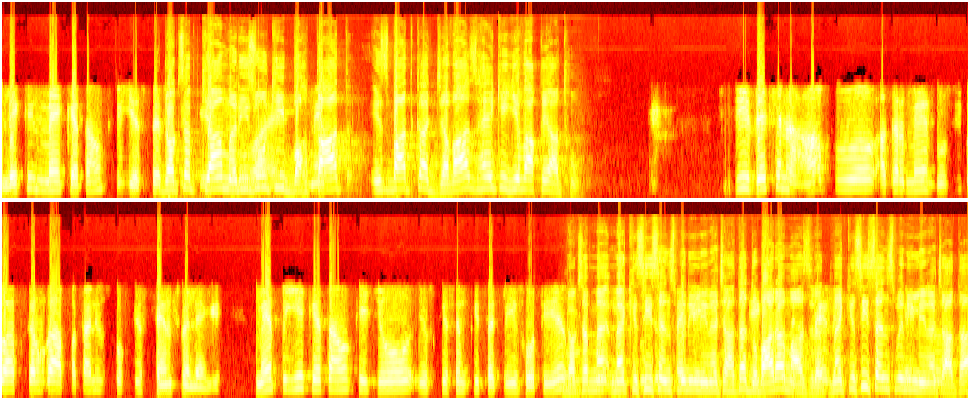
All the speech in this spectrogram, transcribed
लेकिन मैं कहता हूँ कि ये specific डॉक्टर साहब क्या मरीजों की बहुतात इस बात का जवाज है कि ये वाकयात हो? जी देखिए ना आप अगर मैं दूसरी बात करूँगा आप पता नहीं उसको किस सेंस में लेंगे। मैं तो ये कहता हूँ कि जो इस किस्म की तकलीफ़ होती है डॉक्टर साहब मैं मैं किसी सेंस में नहीं लेना चाहता दोबारा माजरत। मैं किसी सेंस में नहीं लेना चाहता।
